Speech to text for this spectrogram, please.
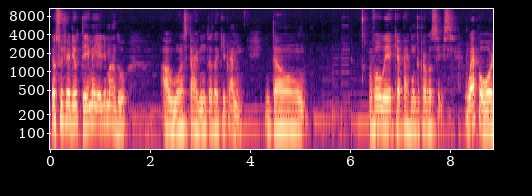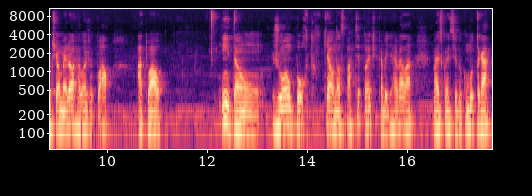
Eu sugeri o tema e ele mandou algumas perguntas aqui para mim. Então, vou ler aqui a pergunta para vocês. O Apple Watch é o melhor relógio atual? Atual? Então, João Porto, que é o nosso participante, acabei de revelar, mais conhecido como Tra.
